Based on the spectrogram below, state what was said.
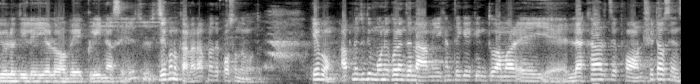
ইয়েলো দিলে ইয়েলো হবে গ্রিন আছে, যে কোনো কালার আপনাদের পছন্দ মতো। এবং আপনি যদি মনে করেন যে না, আমি এখান থেকে কিন্তু আমার এই লেখার যে ফন্ট সেটাও চেঞ্জ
